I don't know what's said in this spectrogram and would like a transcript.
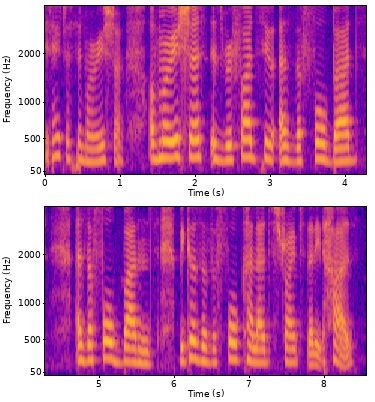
did I just say Mauritius? Of Mauritius is referred to as the four birds, as the four bands, because of the four colored stripes that it has.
